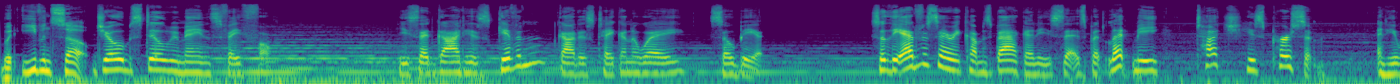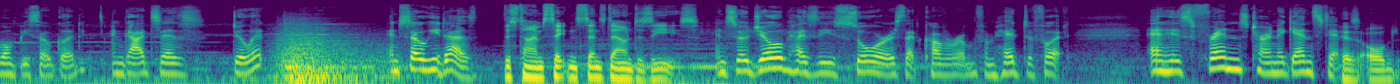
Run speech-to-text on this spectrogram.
But even so, Job still remains faithful. He said, God has given, God has taken away, so be it. So the adversary comes back and he says, But let me touch his person, and he won't be so good. And God says, Do it. And so he does. this time Satan sends down disease. And so Job has these sores that cover him from head to foot. And his friends turn against him. His old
